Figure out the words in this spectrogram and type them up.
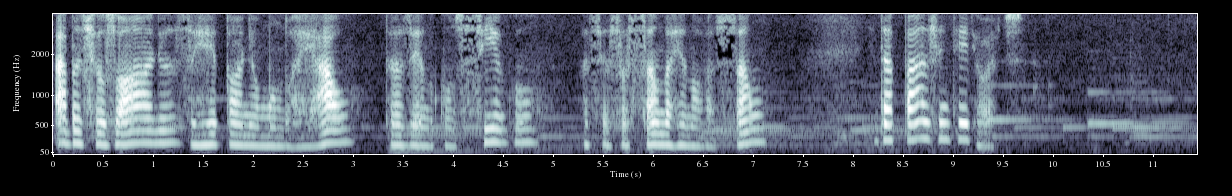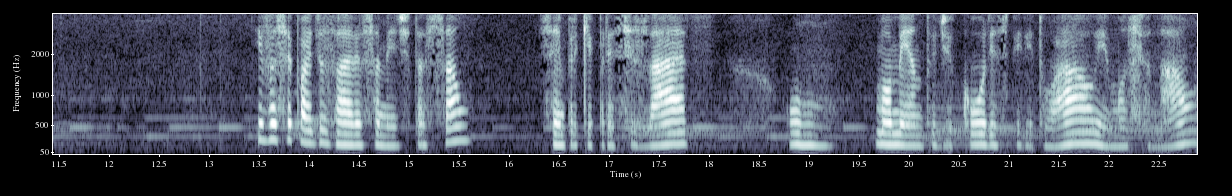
Abra seus olhos e retorne ao mundo real, trazendo consigo a sensação da renovação e da paz interior. E você pode usar essa meditação sempre que precisar, um momento de cura espiritual e emocional.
